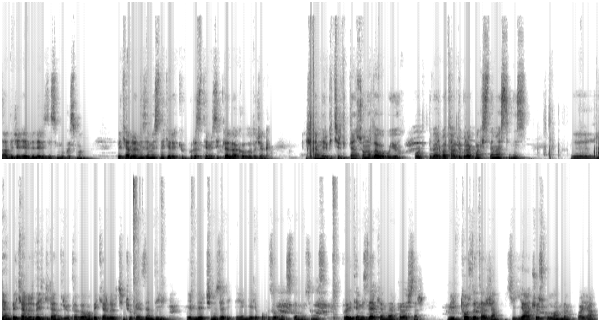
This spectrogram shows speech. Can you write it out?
Sadece evliler izlesin bu kısmı. Bekarların izlemesine gerek yok. Burası temizlikle alakalı olacak. İşlemleri bitirdikten sonra lavaboyu oditli berbat halde bırakmak istemezsiniz. Ee, yani bekarları da ilgilendiriyor tabii ama bekarlar için çok elzem değil. Evliler için özellikle yengeyle papaz olmak istemiyorsanız. Burayı temizlerken de arkadaşlar bir toz deterjan, iki yağ çöz kullandım. Bayağı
